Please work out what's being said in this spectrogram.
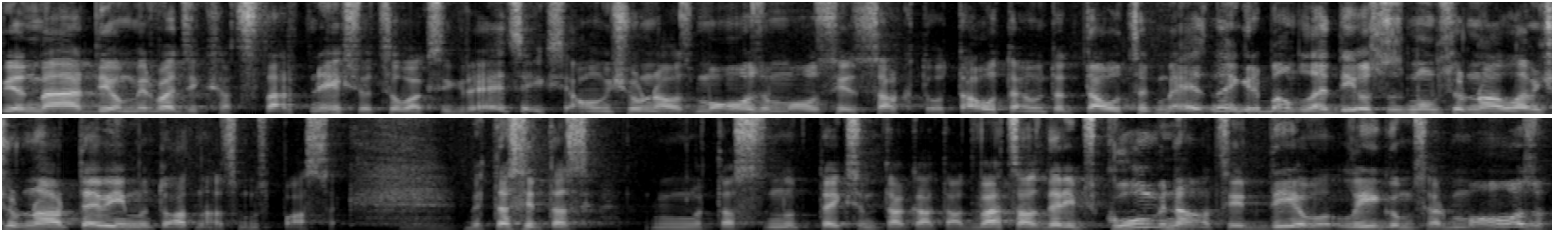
vienmēr Dievam ir vajadzīgs kāds starpnieks, jo cilvēks ir grēcīgs. Ja, viņš runā uz mūzu, un mūzis ir saka to tautai. Tad tauta saka, mēs negribam, lai Dievs uz mums runā, lai viņš runā ar tevīm, un tu atnāc mums pasaki. Mm. Bet tas ir tas, mm, tas nu, teiksim, tā kā tāda vecās derības kulminācija, ir Dieva līgums ar mūzu,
